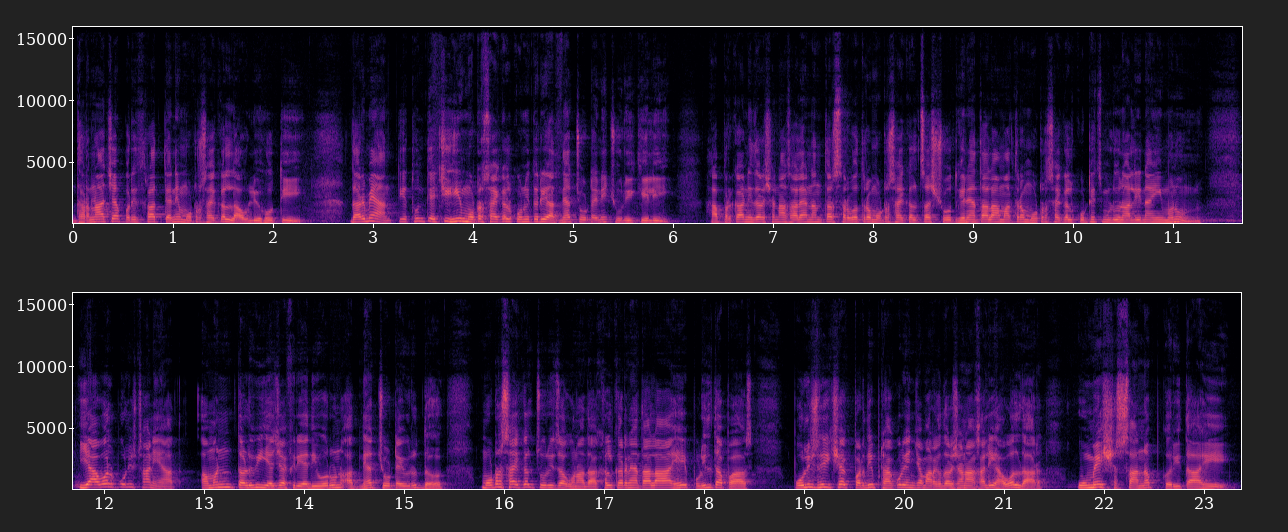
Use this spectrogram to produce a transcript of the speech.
धरणाच्या परिसरात त्याने मोटरसायकल लावली होती. दरम्यान तेथून त्याची ही मोटरसायकल कोणीतरी अज्ञात चोट्याने चोरी केली. हा प्रकार निदर्शनास आल्यानंतर सर्वत्र मोटरसायकलचा शोध घेण्यात आला मात्र मोटरसायकल कुठेच मिळून आली नाही म्हणून. यावल पोलीस ठाण्यात अमन तळवी याच्या फिर्यादीवरून अज्ञात चोट्याविरुद्ध मोटरसायकल चोरीचा गुन्हा दाखल करण्यात आला आहे. पुढील तपास पोलीस निरीक्षक प्रदीप ठाकूर यांच्या मार्गदर्शनाखाली हवालदार उमेश सानप करीत आहे.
